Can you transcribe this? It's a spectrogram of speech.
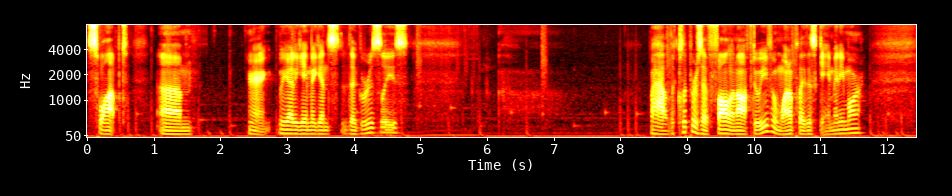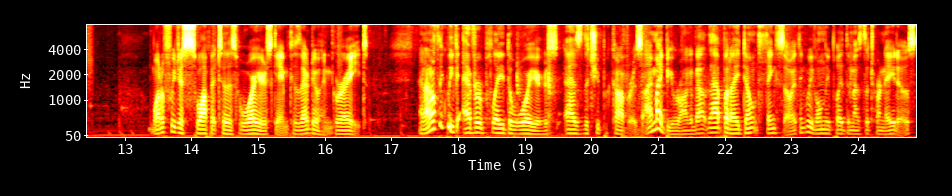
swapped. Um, Alright, we got a game against the Grizzlies. Wow, the Clippers have fallen off. Do we even want to play this game anymore? What if we just swap it to this Warriors game? Because they're doing great. And I don't think we've ever played the Warriors as the Chupacabras. I might be wrong about that, but I don't think so. I think we've only played them as the Tornadoes.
